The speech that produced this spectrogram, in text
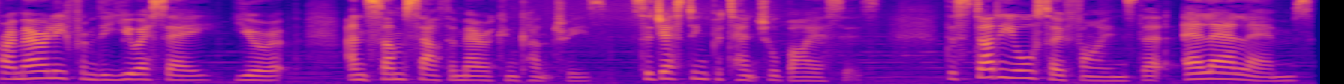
primarily from the USA, Europe, and some South American countries, suggesting potential biases. The study also finds that LLMs,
